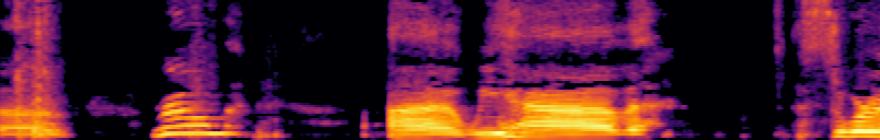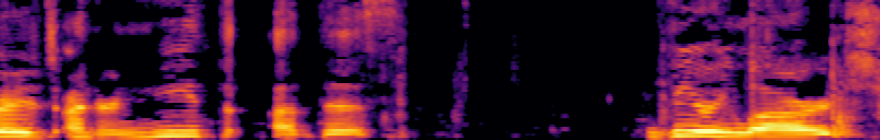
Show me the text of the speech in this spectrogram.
of room. Uh, we have storage underneath of this very large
